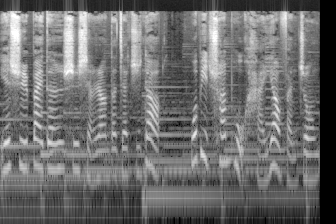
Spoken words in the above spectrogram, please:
也许拜登是想让大家知道，我比川普还要反中。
